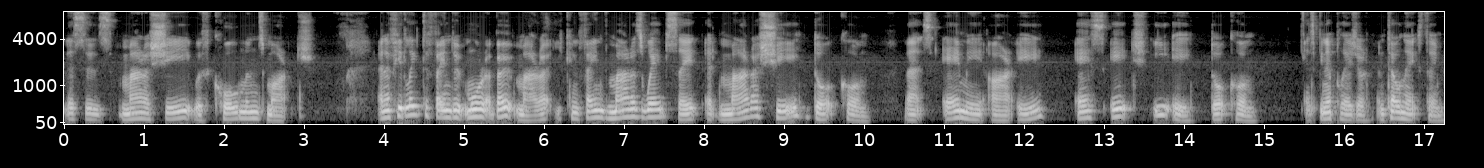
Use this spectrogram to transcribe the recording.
This is Mara Shea with Coleman's March. And if you'd like to find out more about Mara, you can find Mara's website at marashea.com. That's M A R A S H E A.com. It's been a pleasure. Until next time.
